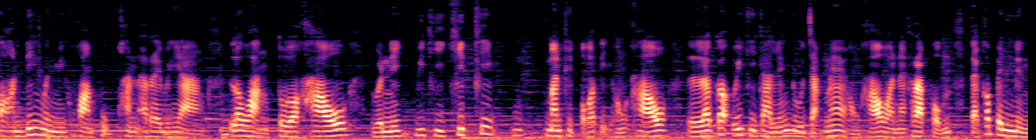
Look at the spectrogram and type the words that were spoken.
บอนดิ้งมันมีความผูกพันอะไรบางอย่าง ระหว่างตัวเขาวันนี้วิธีคิดที่มันผิดปกติของเขา แล้วก็วิธีการเลี้ยงดูจากแม่ของเขาอะนะครับผมแต่ก็เป็นหนึ่ง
